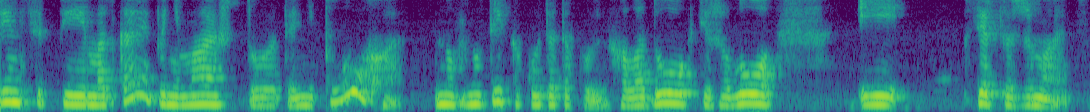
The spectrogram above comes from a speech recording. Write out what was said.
принципе, мозгами понимаю, что это неплохо, но внутри какой-то такой холодок, тяжело, и сердце сжимается.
